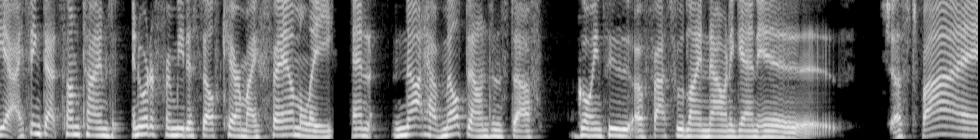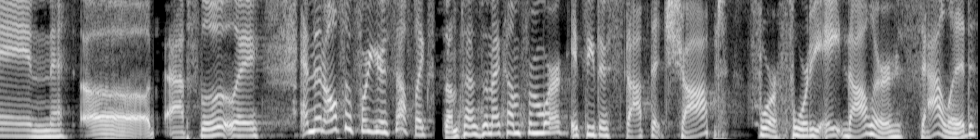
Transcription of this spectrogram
yeah, I think that sometimes in order for me to self care my family and not have meltdowns and stuff, going through a fast food line now and again is just fine. Uh, absolutely. And then also for yourself, like sometimes when I come from work, it's either stopped at Chopt for a $48 salad,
